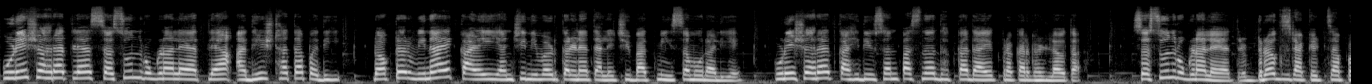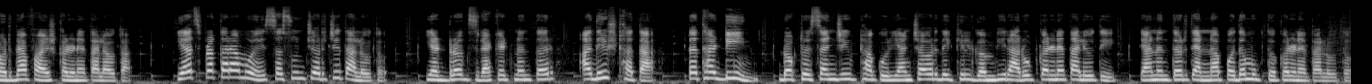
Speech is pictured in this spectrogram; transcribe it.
पुणे शहरातल्या ससून रुग्णालयातल्या अधिष्ठातापदी डॉक्टर विनायक काळे यांची निवड करण्यात आल्याची बातमी समोर आली आहे. पुणे शहरात काही दिवसांपासून धक्कादायक प्रकार घडला होता. ससून रुग्णालयात ड्रग्ज रॅकेटचा पर्दाफाश करण्यात आला होता. याच प्रकारामुळे ससून चर्चेत आलं होतं. या ड्रग्ज रॅकेटनंतर अधिष्ठाता तथा डीन डॉक्टर संजीव ठाकूर यांच्यावर देखील गंभीर आरोप करण्यात आले होते. त्यानंतर त्यांना पदमुक्त करण्यात आलं होतं.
